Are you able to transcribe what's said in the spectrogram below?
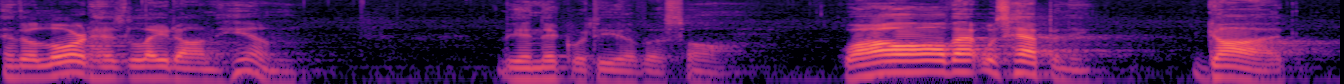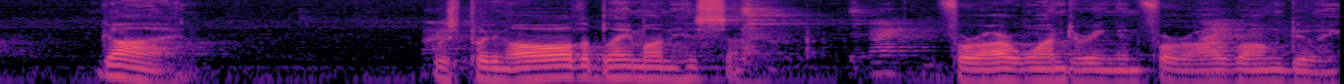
and the Lord has laid on him the iniquity of us all. While all that was happening, God, God was putting all the blame on his son for our wandering and for our wrongdoing.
